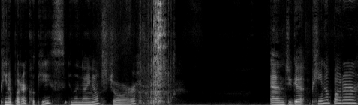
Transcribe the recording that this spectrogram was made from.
Peanut butter cookies in the 9-ounce jar. And you get peanut butter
